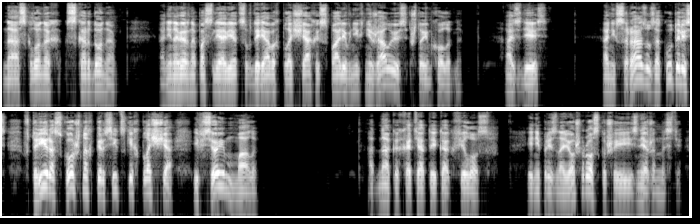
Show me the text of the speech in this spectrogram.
на склонах Скордона, они, наверное, пасли овец в дырявых плащах и спали в них, не жалуясь, что им холодно. А здесь они сразу закутались в три роскошных персидских плаща, и все им мало. Однако, хотя ты как философ и не признаешь роскоши и изнеженности, —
